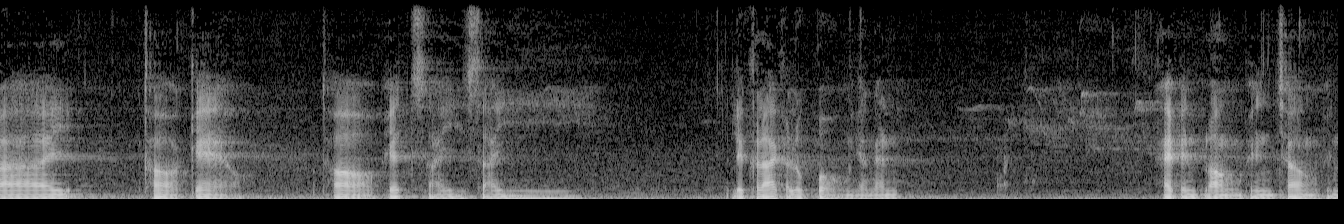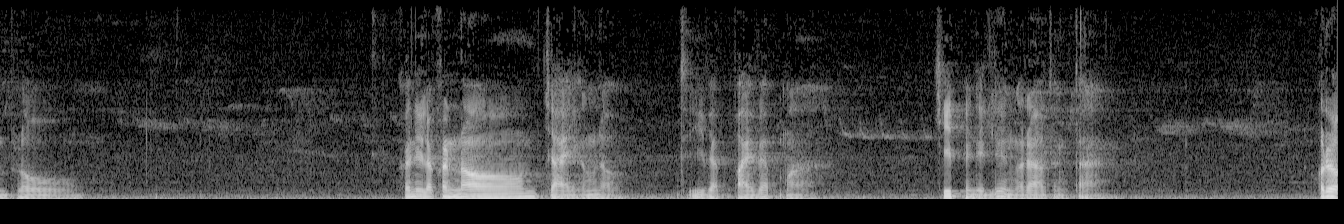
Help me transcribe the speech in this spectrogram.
ล้ายท่อแก้ว ท่อเพชรใสใสหรือคล้ายกับลูกโป่งอย่างนั้น ให้เป็นปล่องเป็นช่องเป็นโพรงคราวนี้เราก็น้อมใจของเรา ที่แวบไปแวบมา คิดไปในเรื่องราวต่างๆ เรา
